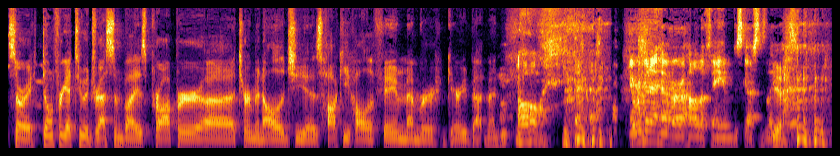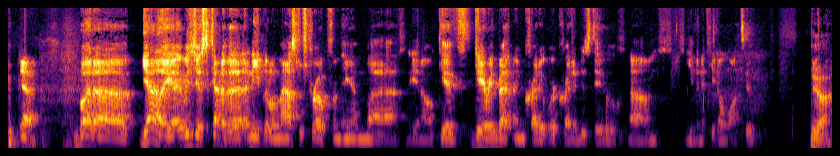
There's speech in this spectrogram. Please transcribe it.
sorry don't forget to address him by his proper uh, terminology as hockey hall of fame member Gary Bettman. Oh. Yeah, yeah we're going to have our hall of fame discussions later. Yeah, yeah but uh, yeah, like, it was just kind of a, a, neat little masterstroke from him. Uh, you know, give Gary Bettman credit where credit is due, um, even if you don't want to. Yeah,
